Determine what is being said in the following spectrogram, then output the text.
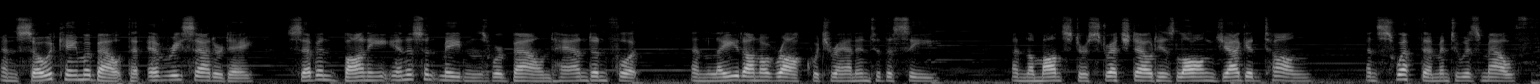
And so it came about that every Saturday seven bonny, innocent maidens were bound hand and foot, and laid on a rock which ran into the sea. And the monster stretched out his long, jagged tongue, and swept them into his mouth,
